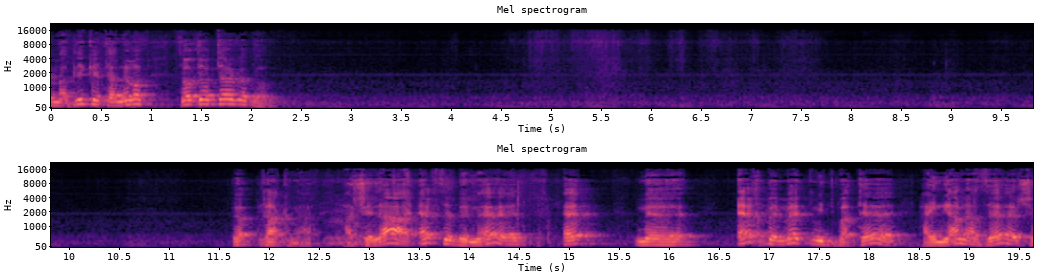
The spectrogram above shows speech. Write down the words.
ומדליק את הנרות, זאת יותר גדול. רק מה, השאלה איך זה באמת, איך, באמת מתבטא העניין הזה ש,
